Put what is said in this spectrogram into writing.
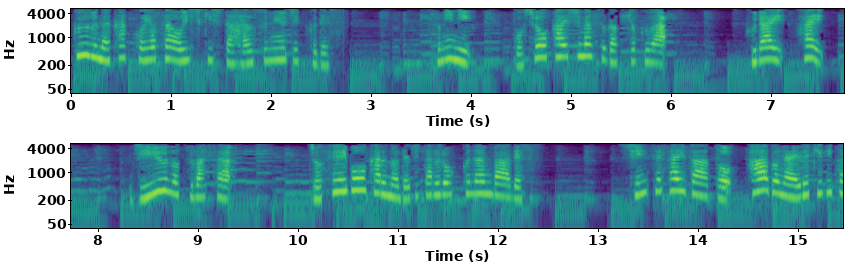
クールなかっこよさを意識したハウスミュージックです。次に、ご紹介します楽曲は、フライ、ハイ、自由の翼、女性ボーカルのデジタルロックナンバーです。シンセサイザーとハードなエレキギタ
